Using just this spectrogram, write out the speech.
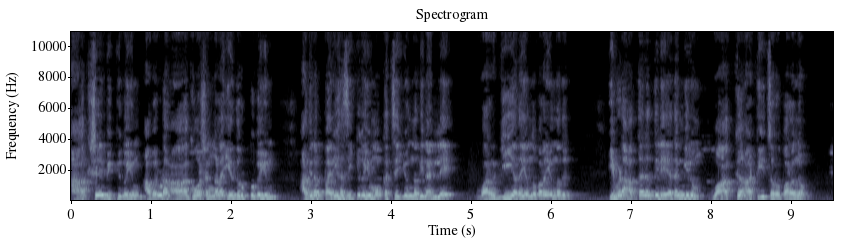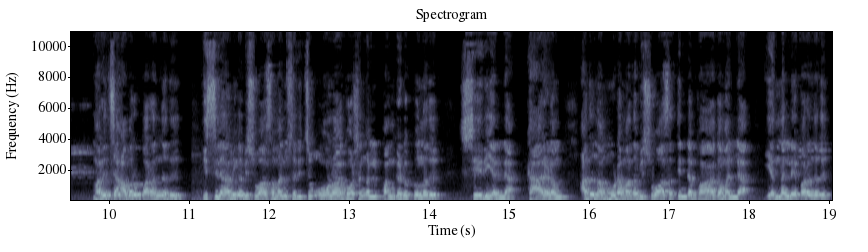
ആക്ഷേപിക്കുകയും അവരുടെ ആഘോഷങ്ങളെ എതിർക്കുകയും അതിനെ പരിഹസിക്കുകയും ഒക്കെ ചെയ്യുന്നതിനല്ലേ വർഗീയത എന്ന് പറയുന്നത്? ഇവിടെ അത്തരത്തിൽ ഏതെങ്കിലും വാക്ക് ആ ടീച്ചർ പറഞ്ഞോ? മറിച്ച് അവർ പറഞ്ഞത് ഇസ്ലാമിക വിശ്വാസം അനുസരിച്ച് ഓണാഘോഷങ്ങളിൽ പങ്കെടുക്കുന്നത് ശരിയല്ല. കാരണം അത് നമ്മുടെ മതവിശ്വാസത്തിന്റെ ഭാഗമല്ല എന്നല്ലേ പറഞ്ഞത്?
